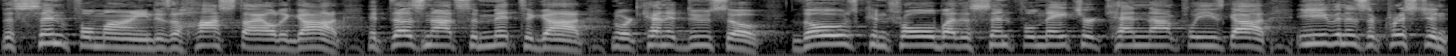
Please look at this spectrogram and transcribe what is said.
The sinful mind is hostile to God. It does not submit to God, nor can it do so. Those controlled by the sinful nature cannot please God. Even as a Christian,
